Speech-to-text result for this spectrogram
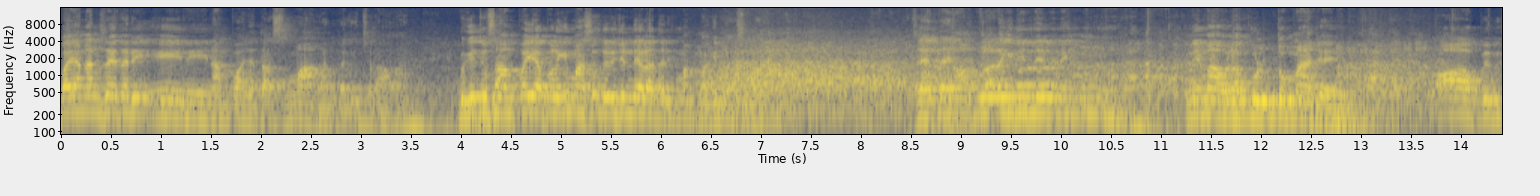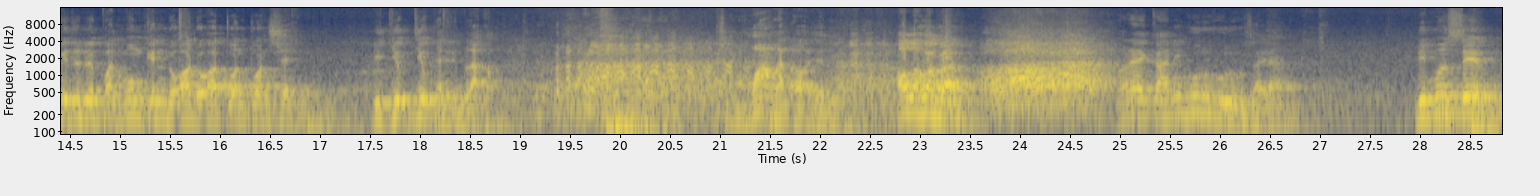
Bayangan saya tadi ini nampaknya tak semangat lagi ceramah. Begitu sampai apalagi masuk dari jendela tadi, mak makin tak semangat. Saya tengok pula lagi dinding ini. Hmm, ini maulah kultum aja ini. Oh, begitu di depan mungkin doa-doa tuan-tuan syekh ditiup-tiupnya dari belakang semangat awak jadi. Allah Akbar. Mereka ini guru-guru saya. Di Mesir.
